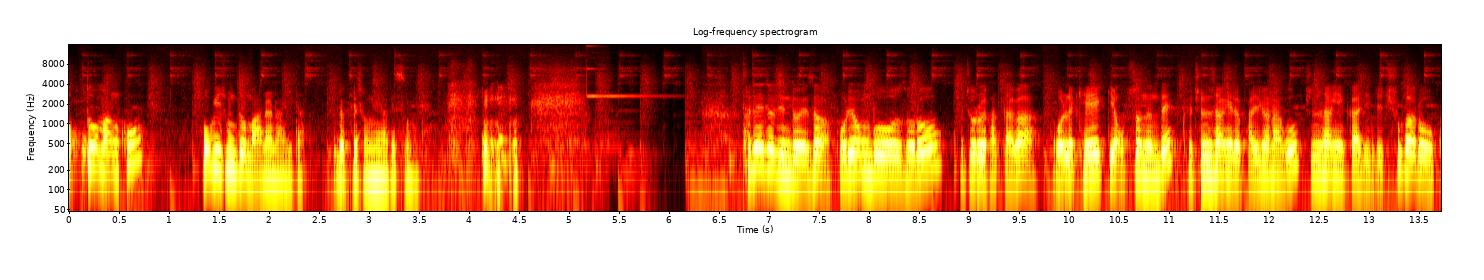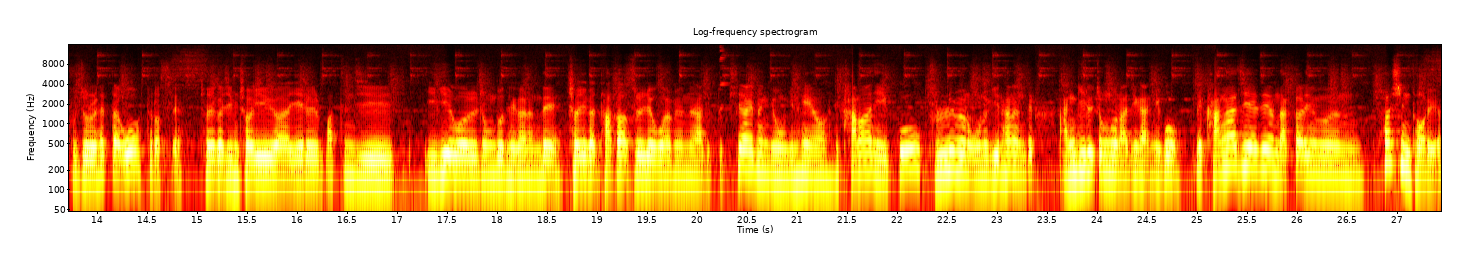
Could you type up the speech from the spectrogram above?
겁도 많고 호기심도 많은 아이다. 이렇게 정리하겠습니다. 트레저 진도에서 보령보호소로 구조를 갔다가 원래 계획이 없었는데 그 준상이를 발견하고 준상이까지 이제 추가로 구조를 했다고 들었어요. 저희가 지금 저희가 얘를 맡은 지 2개월 정도 돼 가는데 저희가 다가서려고 하면 아직도 피하는 경우긴 해요. 가만히 있고 부르면 오긴 하는데 안길 정도는 아직 아니고 근데 강아지에 대한 낯가림은 훨씬 덜해요.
